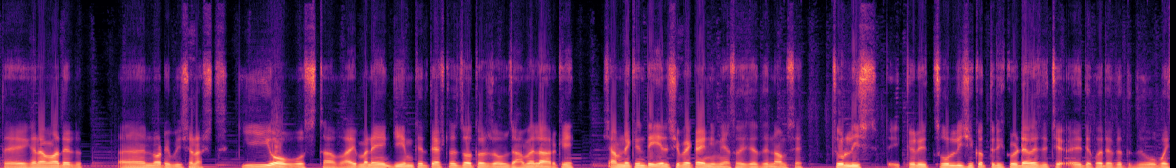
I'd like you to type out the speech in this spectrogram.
তো এখানে আমাদের নোটিফিকেশন আসছে। কি অবস্থা ভাই? মানে গেম খেলতে আসলে যত ঝামেলা আর কি। সামনে কিন্তু এলসি একটা এনিমি আছে যাতে নামছে চল্লিশ চল্লিশ, একত্রিশ করে ড্যামেজ দিচ্ছে। এই দেখো দেখো দেখো ভাই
